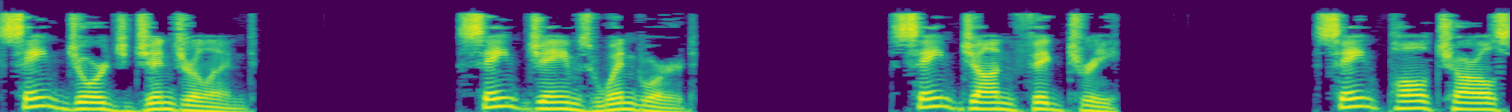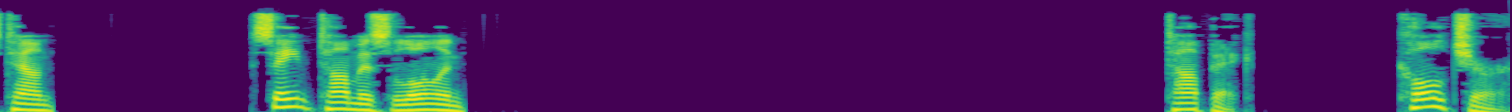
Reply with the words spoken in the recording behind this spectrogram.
St. George Gingerland St. James Windward St. John Figtree St. Paul Charlestown St. Thomas Lowland Culture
